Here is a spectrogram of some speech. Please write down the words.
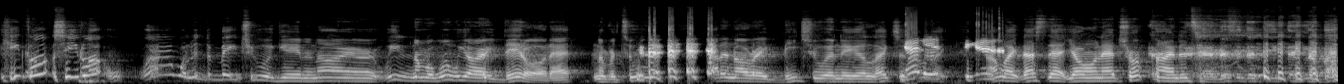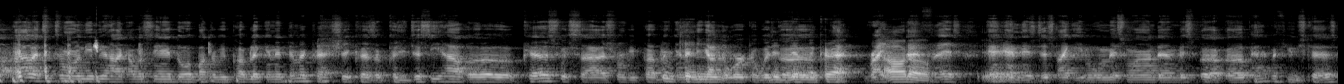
He lost. He lost. Why I want to debate you again? And I are we number one, we already did all that. Number two, I didn't already beat you in the election. I'm like, yeah. I'm like, that's that y'all on that Trump kind of. And this is the deep thing about politics on even like I was saying though about the Republican and the Democrat shit because because you just see how uh Cuz switched sides from Republican and he got to working with The uh, Democrat Pat- right Otto. that fast and, and it's just like even with Miss Wanda and Miss uh, uh, Pat Matthews cuz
